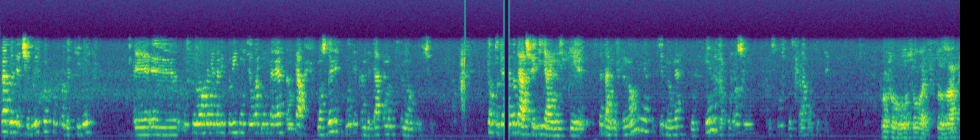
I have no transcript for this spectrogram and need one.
та видачі висновку про доцільність е, е, усиновлення та відповідність його інтересам та можливість бути кандидатами в усиновлювачі. Тобто для подальшої діяльності з питань усиновлення потрібно внести зміни до положення про службу у справах дітей. Прошу голосувати. Хто за?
